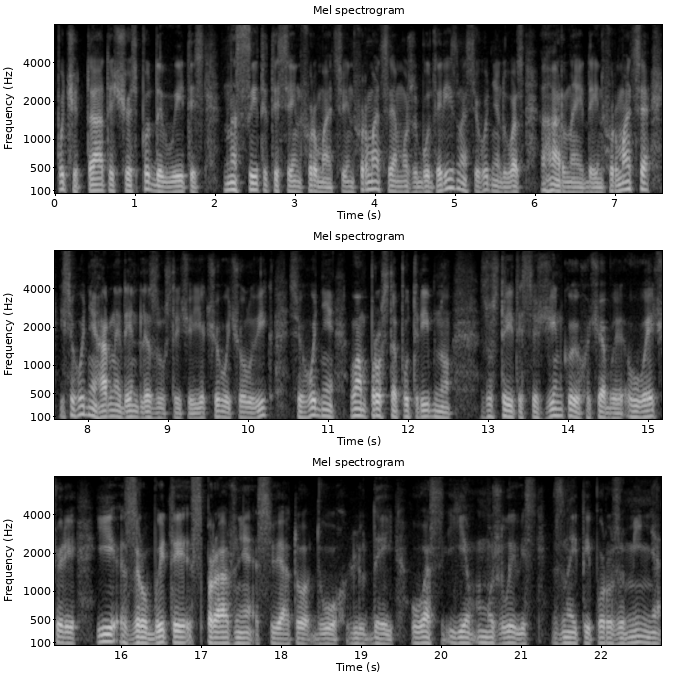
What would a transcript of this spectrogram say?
почитати щось, подивитись, насититися інформацією. Інформація може бути різна. Сьогодні до вас гарна йде інформація, і сьогодні гарний день для зустрічі. Якщо ви чоловік, сьогодні вам просто потрібно зустрітися з жінкою, хоча б увечері, і зробити справжнє свято двох людей. У вас є можливість знайти порозуміння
